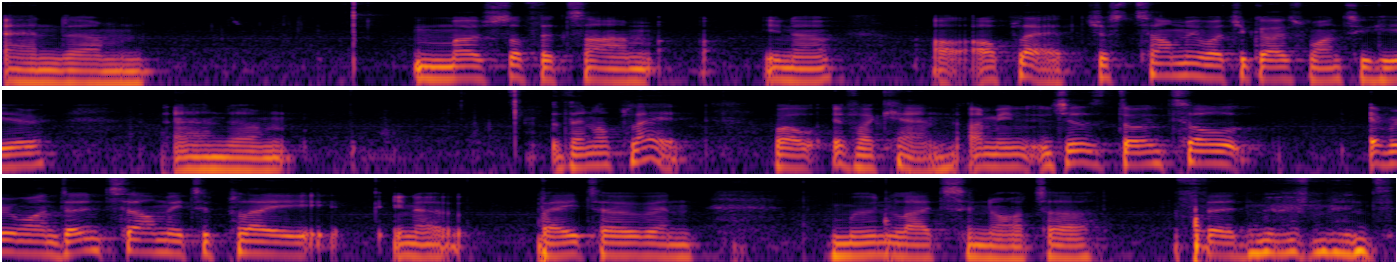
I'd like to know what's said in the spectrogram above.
and um, most of the time, you know, I'll, I'll play it. Just tell me what you guys want to hear, and um, then I'll play it. Well, if I can. I mean, just don't tell everyone. Don't tell me to play, you know, Beethoven, Moonlight Sonata, Third Movement,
